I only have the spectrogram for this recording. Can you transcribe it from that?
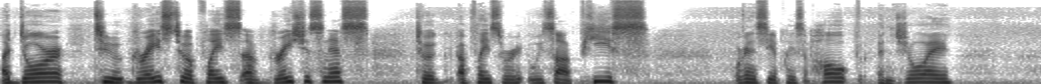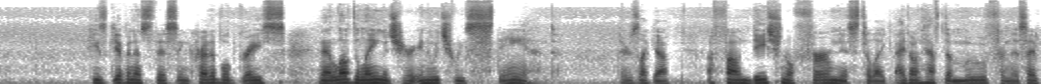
a door to grace, to a place of graciousness, to a, a place where we saw peace. We're going to see a place of hope and joy. He's given us this incredible grace. And I love the language here in which we stand. There's like a a foundational firmness to like I don't have to move from this. I've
